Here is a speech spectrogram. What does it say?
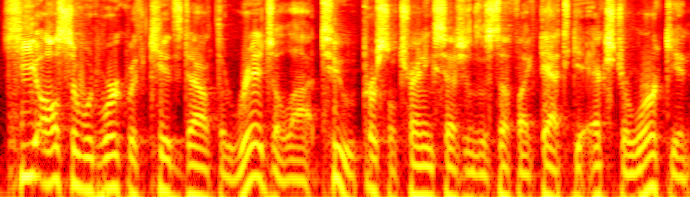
He also would work with kids down at the Ridge a lot too, personal training sessions and stuff like that to get extra work in.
